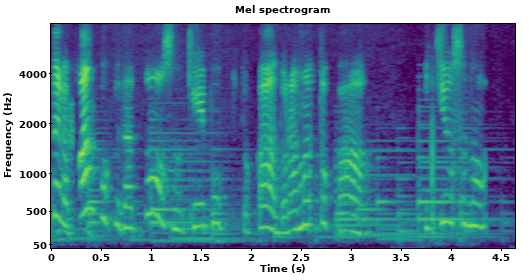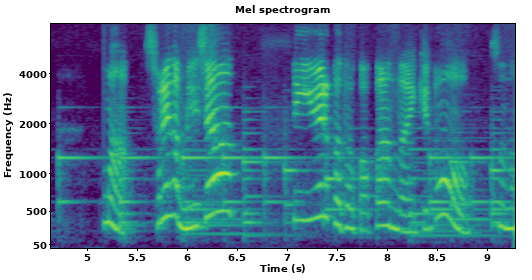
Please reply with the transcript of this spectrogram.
例えば韓国だとその K-POP とかドラマとか一応そのまあそれがメジャーって言えるかどうかわかんないけどその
